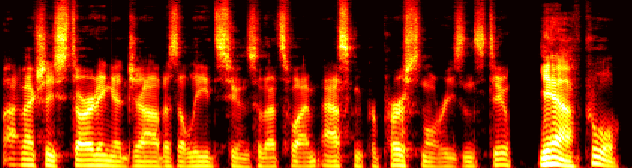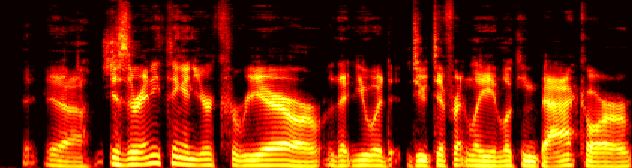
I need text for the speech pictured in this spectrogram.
I'm actually starting a job as a lead soon, so that's why I'm asking for personal reasons too. Yeah, cool. Yeah. Is there anything in your career or that you would do differently looking back or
